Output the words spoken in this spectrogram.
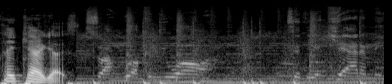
Take care guys. So I welcome you all to the academy.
